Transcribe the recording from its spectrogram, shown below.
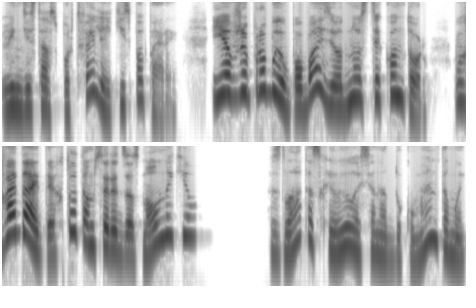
він дістав з портфеля якісь папери. Я вже пробив по базі одну з цих контор. Вгадайте, хто там серед засновників? Злата схилилася над документами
